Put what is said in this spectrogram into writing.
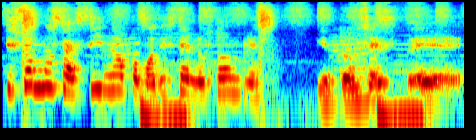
si somos así, ¿no? Como dicen los hombres. Y entonces eh,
